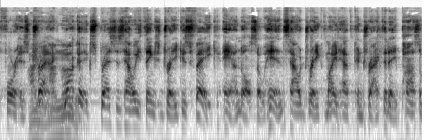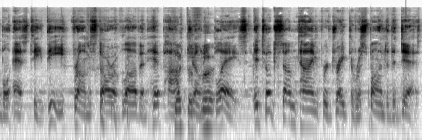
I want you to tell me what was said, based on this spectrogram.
for his track, Waka expresses how he thinks Drake is fake, and also hints how Drake might have contracted a possible STD from star of love and hip hop What Jhonni fuck? Blaze. It took some time for Drake to respond to the diss.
